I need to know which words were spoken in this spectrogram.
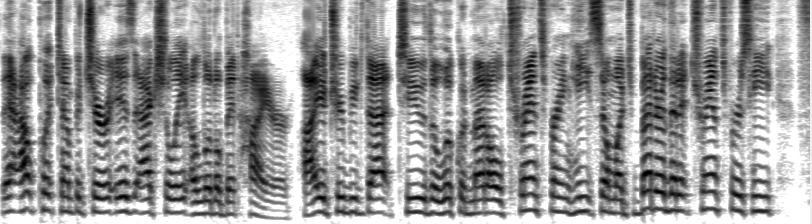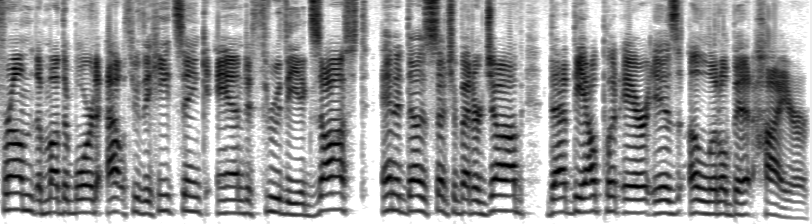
the output temperature is actually a little bit higher. I attribute that to the liquid metal transferring heat so much better that it transfers heat from the motherboard out through the heatsink and through the exhaust, and it does such a better job that the output air is a little bit higher.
